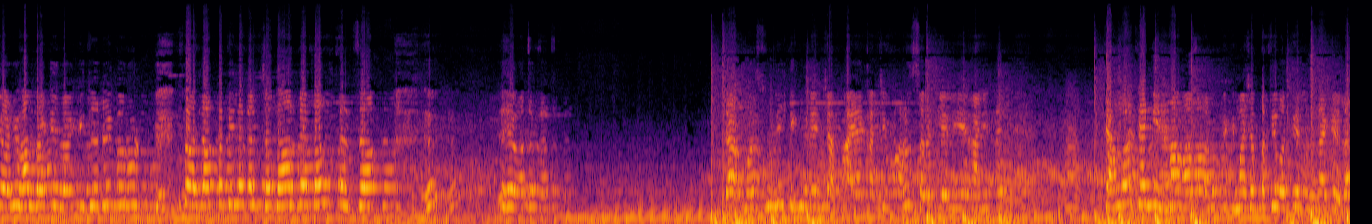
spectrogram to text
हल्ला केला की जेणेकरून माझ्या पतीला त्यांच्या मारण्याचा त्यांचा हे त्यामुळे सुनील टिंगरेंच्या वाळू सरकलेली आहे आणि ते त्यामुळे त्यांनी हा माझा आरोप की माझ्या पतीवरती हल्ला केला.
